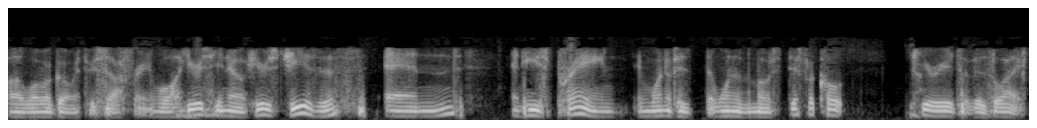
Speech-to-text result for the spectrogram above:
uh, when we're going through suffering? Well, here's, you know, here's Jesus and, and he's praying in one of his, one of the most difficult periods of his life.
